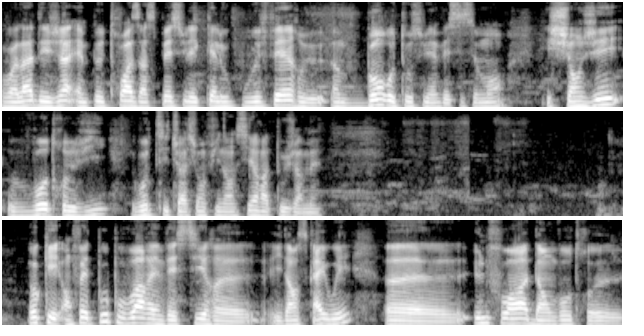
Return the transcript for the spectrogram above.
Voilà déjà un peu trois aspects sur lesquels vous pouvez faire euh, un bon retour sur investissement et changer votre vie, votre situation financière à tout jamais. Ok, en fait, pour pouvoir investir euh, dans Skyway, euh, une fois dans votre,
